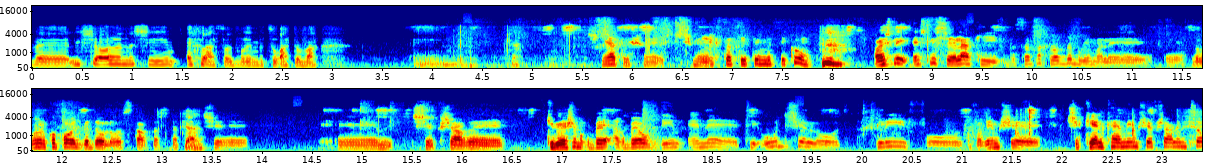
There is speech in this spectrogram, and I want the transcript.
ולשאול אנשים איך לעשות דברים בצורה טובה. אה, כן. שנייה, תשמעי קצת טיפים לסיכום. אבל יש לי, יש לי שאלה, כי בסוף אנחנו לא מדברים על, אה, אנחנו מדברים על corporate גדול, לא סטארט-אפ קטן כן. ש, שאפשר, כאילו יש שם הרבה, הרבה עובדים, אין תיעוד שלו, תחליף, או דברים ש, שכן קיימים שאפשר למצוא?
